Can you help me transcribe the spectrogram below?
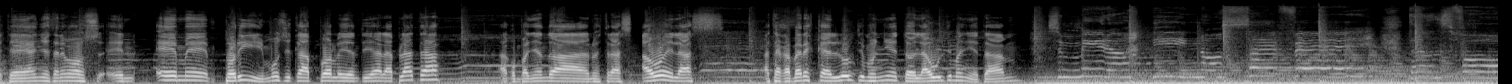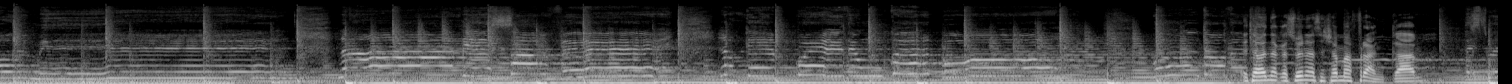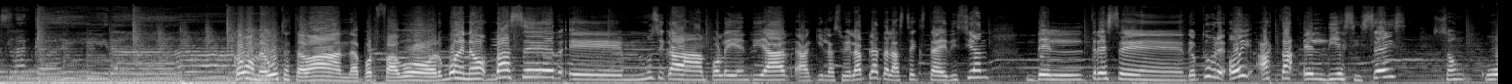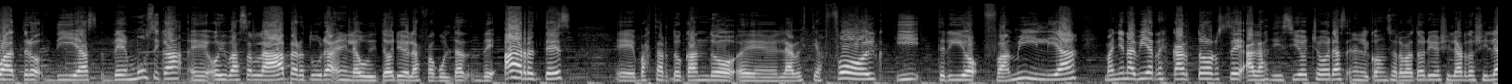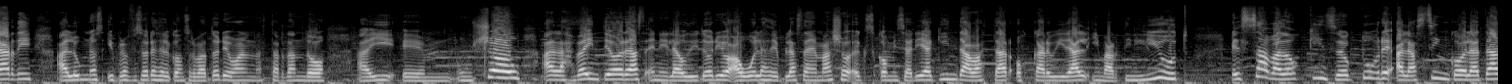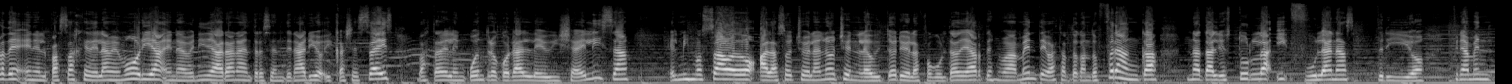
Este año estaremos en M por I, Música por la Identidad de La Plata, acompañando a nuestras abuelas hasta que aparezca el último nieto, la última nieta. Esta banda que suena se llama Franca. después la caída. ¿Cómo me gusta esta banda? Por favor. Bueno, va a ser eh, Música por la Identidad aquí en la Ciudad de La Plata, la sexta edición del 13 de octubre, hoy hasta el 16. Son cuatro días de música. Eh, hoy va a ser la apertura en el auditorio de la Facultad de Artes. Eh, va a estar tocando eh, La Bestia Folk y Trío Familia. Mañana viernes 14 a las 18 horas en el Conservatorio Gilardo Gilardi. Alumnos y profesores del conservatorio van a estar dando ahí eh, un show. A las 20 horas en el Auditorio Abuelas de Plaza de Mayo, excomisaría Quinta, va a estar Oscar Vidal y Martín Liut. El sábado 15 de octubre a las 5 de la tarde en el pasaje de la memoria en Avenida Arana entre Centenario y Calle 6 va a estar el encuentro coral de Villa Elisa. El mismo sábado a las 8 de la noche en el auditorio de la Facultad de Artes nuevamente va a estar tocando Franca, Natalio Sturla y Fulanas Trío.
